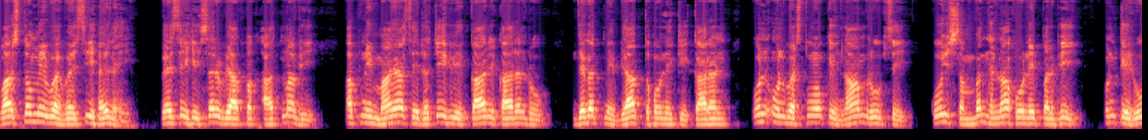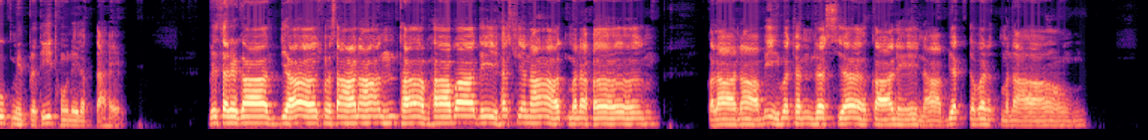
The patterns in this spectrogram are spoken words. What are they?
वास्तव में वह वैसी है नहीं, वैसे ही सर्वव्यापक आत्मा भी अपनी माया से रचे हुए कार्य कारण रूप जगत में व्याप्त होने के कारण उन उन वस्तुओं के नाम रूप से कोई संबंध न होने पर भी उनके रूप में प्रतीत होने लगता है। विसर्गाद्या श्मशानान्था भावादेहस्य नात्मन। कलानामिव चंद्रस्य काले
